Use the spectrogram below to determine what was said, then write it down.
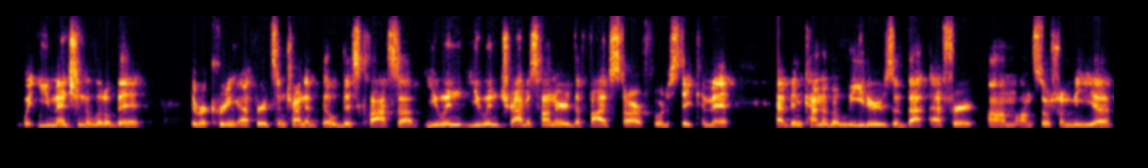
what you mentioned a little bit the recruiting efforts and trying to build this class up you and you and travis hunter the five star florida state commit have been kind of the leaders of that effort um, on social media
